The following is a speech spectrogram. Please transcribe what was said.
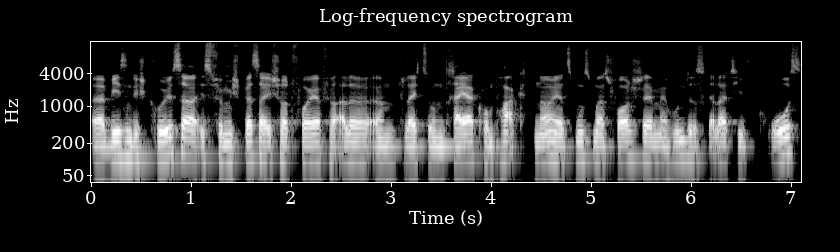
Äh, wesentlich größer, ist für mich besser. Ich hatte vorher für alle ähm, vielleicht so ein Dreier kompakt. Ne? Jetzt muss man es vorstellen, mein Hund ist relativ groß,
